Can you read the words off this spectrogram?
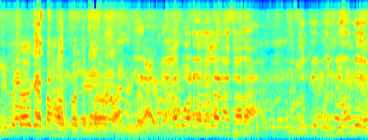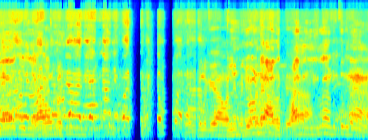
லிமிட்டாக கேட்பாங்க ஒரு பத்து கிலோ பாஞ்சு கிலோ. விலை போடுற விலை நான் தரேன். இதுக்கு கொஞ்சோண்டு ஏதாவது கொஞ்சம் உங்களுக்கு மீன் கொஞ்சோண்டு அது பதினஞ்சு கிலோ எடுத்துக்கிறேன்.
